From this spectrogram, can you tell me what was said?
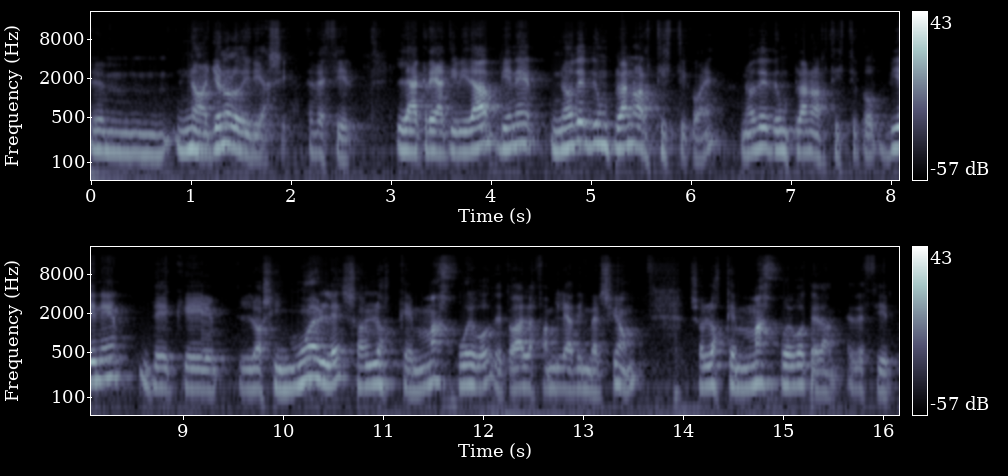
Em, no, yo no lo diría así. Es decir, la creatividad viene no desde un plano artístico, ¿eh? No desde un plano artístico, viene de que los inmuebles son los que más juego de todas las familias de inversión, son los que más juego te dan. Es decir,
